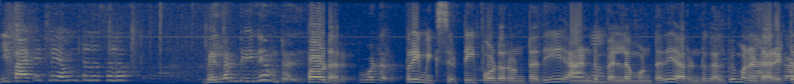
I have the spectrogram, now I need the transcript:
ఈ ప్యాకెట్లో ఏముంటుంది అసలు? బెల్లం టీనే ఉంటది. Powder. Powder. Premix. Tea powder ఉంటది అండ్ బెల్లం ఉంటది ఆ రెండు కలిపి మన డైరెక్ట్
